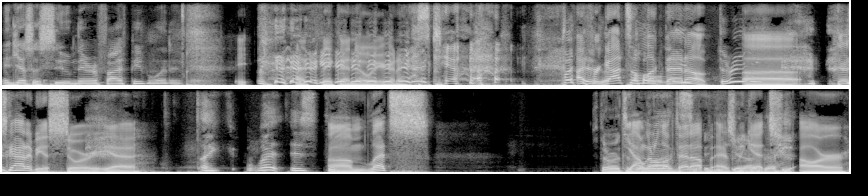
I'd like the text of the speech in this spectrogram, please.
and just assumed there were five people in it. I think I know what you're going to ask. Yeah. But I forgot to look that up. Three. Uh, there's got to be a story. Yeah. like, what is? The, Um, let's throw it to yeah, I'm gonna look that up and as we on get to our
